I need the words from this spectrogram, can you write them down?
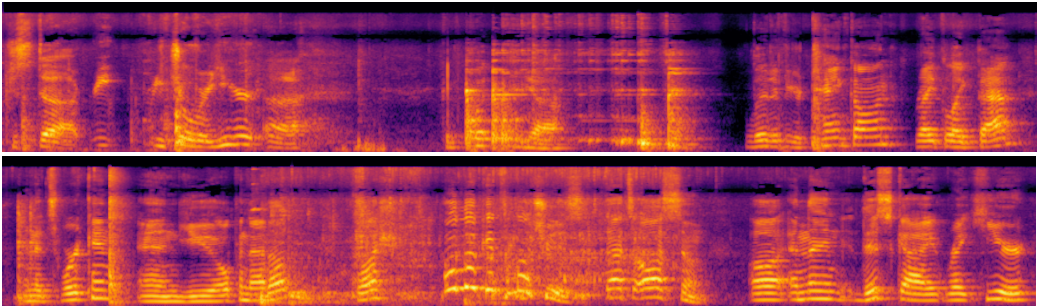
Just uh, re- reach over here. Uh, you can put the uh, lid of your tank on right like that, and it's working. And you open that up, flush. Oh, look, it flushes. That's awesome. Uh, and then this guy right here,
